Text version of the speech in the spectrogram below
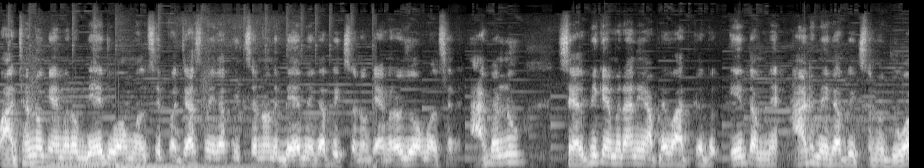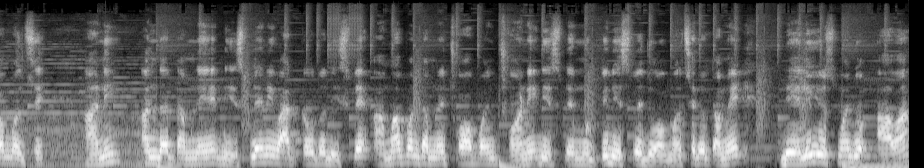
પાછળનો કેમેરો બે જોવા મળશે, પચાસ મેગાપિક્સલનો અને બે મેગાપિક્સલનો કેમેરો જોવા મળશે અને આગળનું સેલ્ફી કેમેરાની આપણે વાત કરીએ તો એ તમને આઠ મેગાપિક્સલનો જોવા મળશે. આની અંદર તમને ડિસ્પ્લેની વાત કરું તો ડિસ્પ્લે આમાં પણ તમને છ પોઈન્ટ છની ડિસ્પ્લે, મોટી ડિસ્પ્લે જોવા મળશે. તો તમે ડેલી યુઝમાં જો આવા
